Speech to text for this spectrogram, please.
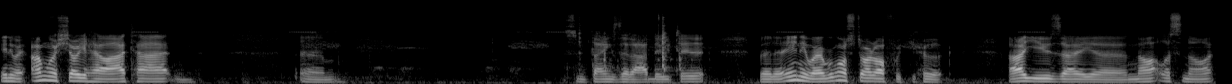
anyway, I'm going to show you how I tie it and um, some things that I do to it. But uh, anyway, we're going to start off with your hook. I use a uh, knotless knot.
